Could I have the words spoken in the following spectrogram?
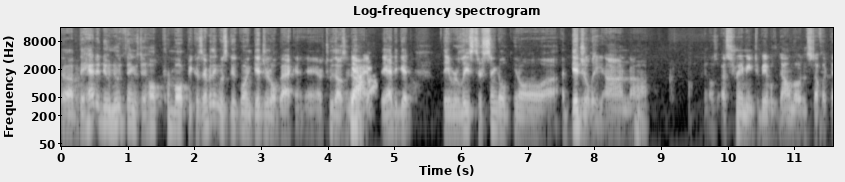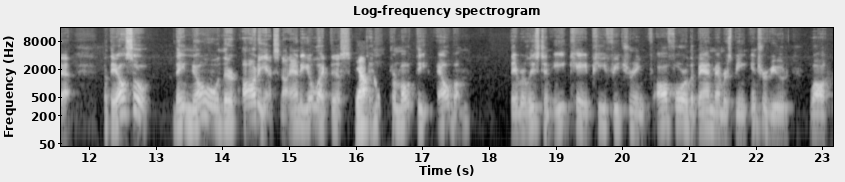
uh, they had to do new things to help promote because everything was going digital back in, in 2009 yeah. they had to get they released their single you know uh, digitally on uh, you know, a streaming to be able to download and stuff like that. But they also they know their audience. Now andy you'll like this. Yeah promote the album they released an EPK featuring all four of the band members being interviewed while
